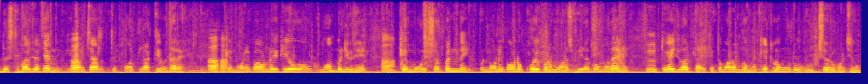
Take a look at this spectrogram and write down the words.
દસથી બાર હજાર છે ને ચારથી પાંચ લાખથી વધારે. કે નોની પાવરનો એક એવો નોમ બન્યું છે કે સરપંચ નહીં પણ નોની પાવરનો કોઈ પણ માણસ બીજા ગામમાં થાય ને તો એ જ વાત થાય કે તમારા ગામમાં કેટલો મોટો વૃક્ષારોપણ થયું.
